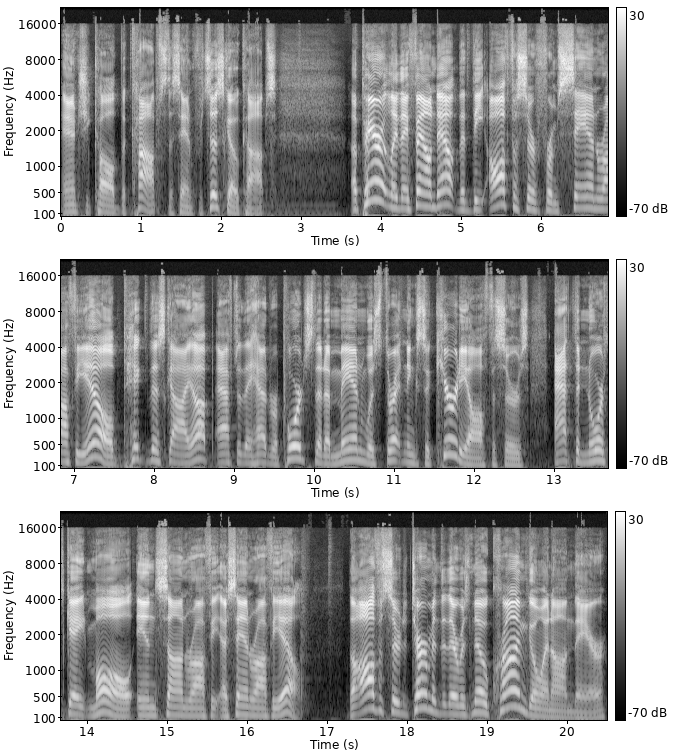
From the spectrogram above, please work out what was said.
and she called the cops, the San Francisco cops. Apparently, they found out that the officer from San Rafael picked this guy up after they had reports that a man was threatening security officers at the Northgate Mall in San, Rafa- uh, San Rafael. The officer determined that there was no crime going on there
